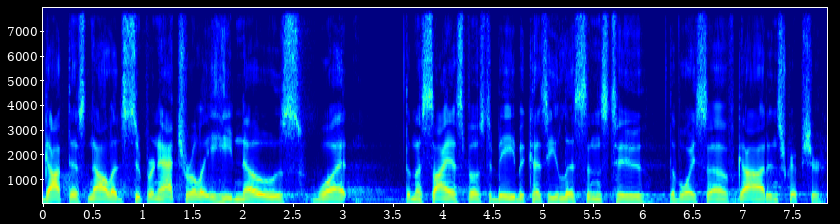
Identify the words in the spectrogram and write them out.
got this knowledge supernaturally, he knows what the Messiah is supposed to be because he listens to the voice of God in Scripture.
